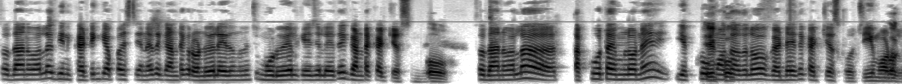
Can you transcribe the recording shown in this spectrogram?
సో దాని వల్ల దీని కటింగ్ కెపాసిటీ అనేది గంటకు రెండు వేల ఐదు వందల నుంచి మూడు వేల కేజీలు అయితే గంట కట్ చేస్తుంది. సో దాని వల్ల తక్కువ టైంలోనే ఎక్కువ ఎక్కువ- మోతాదులో గడ్డి అయితే కట్ చేసుకోవచ్చు ఈ మోడల్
